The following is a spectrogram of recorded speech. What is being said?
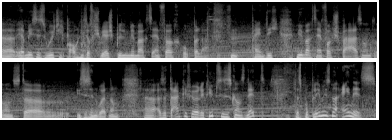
Äh, ja, mir ist es wurscht, ich brauche nicht auf schwer spielen, mir macht es einfach, hoppala, hm, peinlich, mir macht es einfach Spaß und, und da ist es in Ordnung. Also danke für eure Tipps, das ist ganz nett. Das Problem ist nur eines,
